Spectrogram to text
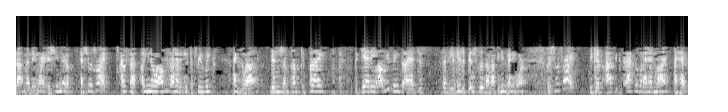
not Monday morning, because she knew. And she was right. I thought, oh, you know what, all these I haven't eaten for three weeks, I can go out and binge on pumpkin pie, spaghetti, all these things that I had just said, these are binge foods, I'm not going to eat them anymore. But she was right, because that's exactly what I had in mind. I had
